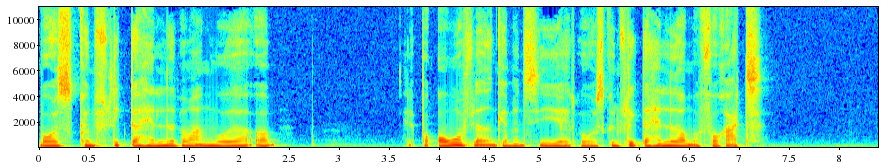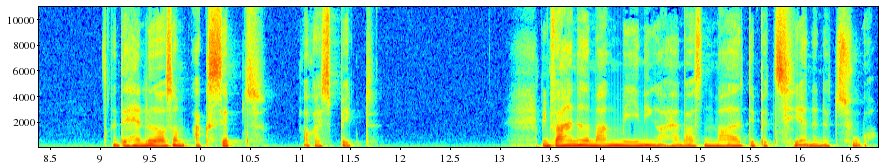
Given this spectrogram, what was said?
Vores konflikter handlede på mange måder om, eller på overfladen kan man sige, at vores konflikter handlede om at få ret. Men det handlede også om accept og respekt. Min far han havde mange meninger. Han var sådan en meget debatterende natur.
